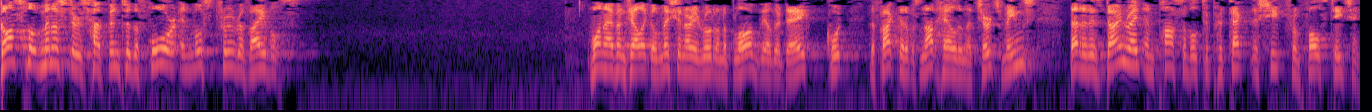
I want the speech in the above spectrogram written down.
Gospel ministers have been to the fore in most true revivals. One evangelical missionary wrote on a blog the other day, quote, the fact that it was not held in a church means that it is downright impossible to protect the sheep from false teaching.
